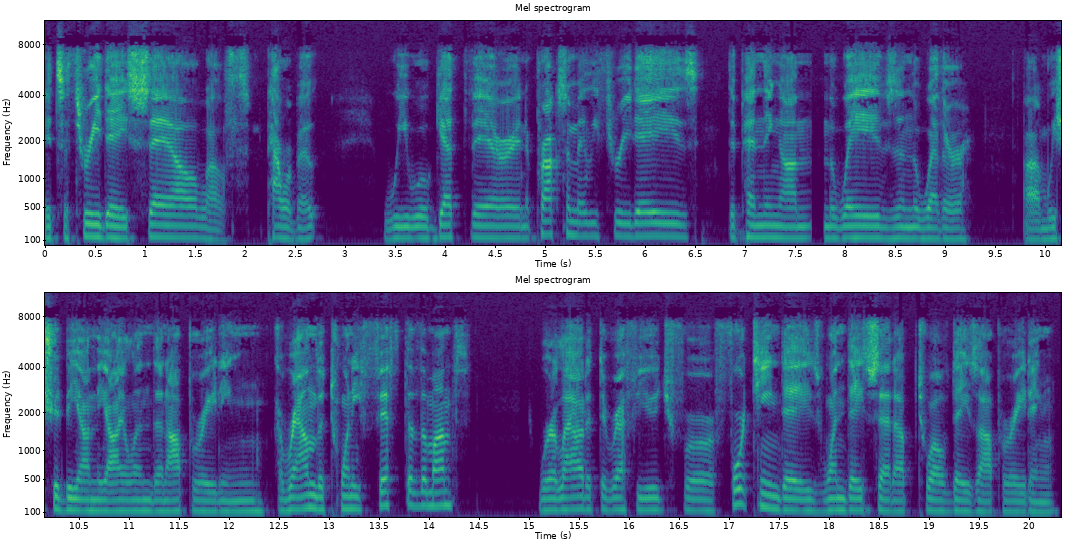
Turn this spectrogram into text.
It's a three-day sail, well, powerboat. We will get there in approximately three days, depending on the waves and the weather. Um, we should be on the island and operating around the 25th of the month. We're allowed at the refuge for 14 days, one day setup, 12 days operating,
